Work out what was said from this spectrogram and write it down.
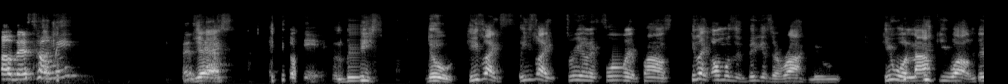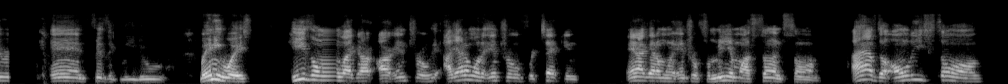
Oh, this homie? This Yes. guy? beast. Dude, he's like he's like 300, 400 pounds. He's like almost as big as a rock, dude. He will knock you out lyrically and physically, dude. But anyways, he's on like our, our intro. I got him on an intro for Tekken, and I got him on an intro for me and my son's song. I have the only song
